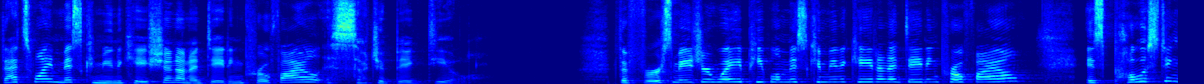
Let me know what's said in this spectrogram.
That's why miscommunication on a dating profile is such a big deal. The first major way people miscommunicate on a dating profile is posting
